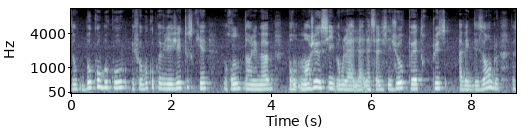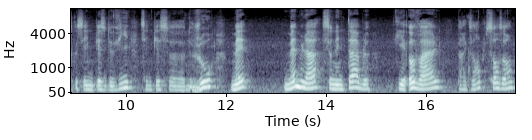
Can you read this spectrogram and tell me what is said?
Donc beaucoup, beaucoup, il faut beaucoup privilégier tout ce qui est rond dans les meubles. Pour manger aussi, bon, la, salle de séjour peut être plus avec des angles, parce que c'est une pièce de vie, c'est une pièce euh, de mmh. jour, mais même là, si on a une table qui est ovale, par exemple, sans angle,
